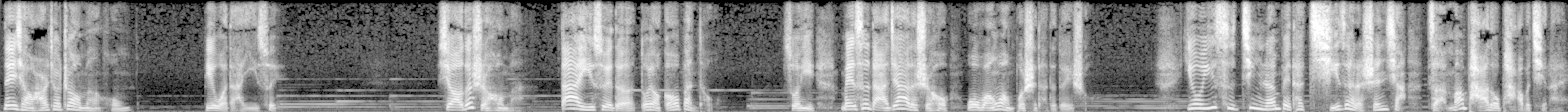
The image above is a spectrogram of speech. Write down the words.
那小孩叫赵满红，比我大一岁。小的时候嘛，大一岁的都要高半头，所以每次打架的时候，我往往不是他的对手。有一次，竟然被他骑在了身下，怎么爬都爬不起来。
